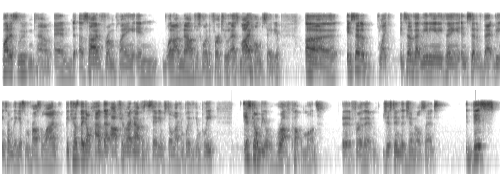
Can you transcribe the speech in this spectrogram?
but it's Luton Town. And aside from playing in what I'm now just going to refer to as my home stadium, uh, instead of like instead of that meaning anything, instead of that being something that gets them across the line, because they don't have that option right now because the stadium's still not completely complete, it's going to be a rough couple months uh, for them, just in the general sense. This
